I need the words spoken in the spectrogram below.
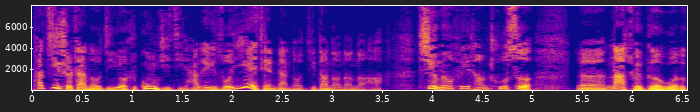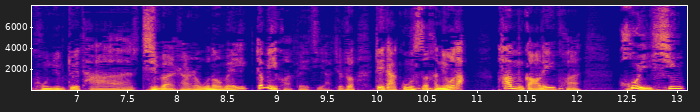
它既是战斗机，又是攻击机，还可以做夜间战斗机，等等等等啊，性能非常出色。呃，纳粹德国的空军对它基本上是无能为力。这么一款飞机啊，就是说这家公司很牛大，他们搞了一款彗星，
